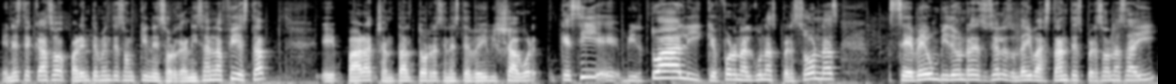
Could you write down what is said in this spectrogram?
en este caso aparentemente son quienes organizan la fiesta, eh, para Chantal Torres en este baby shower, que sí, eh, virtual y que fueron algunas personas. Se ve un video en redes sociales donde hay bastantes personas ahí.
